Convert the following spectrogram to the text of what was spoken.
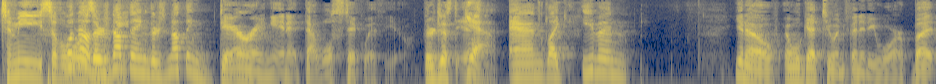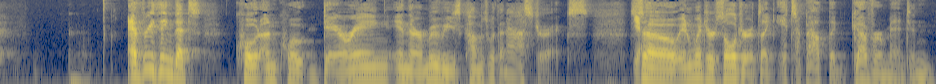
to me civil War. well war no there's nothing there's nothing daring in it that will stick with you there just isn't Yeah. and like even you know and we'll get to infinity war but everything that's quote unquote daring in their movies comes with an asterisk so in Winter Soldier, it's like it's about the government and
